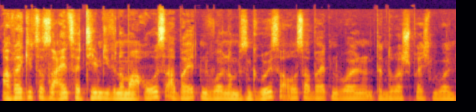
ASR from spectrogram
Aber vielleicht gibt es auch so ein, zwei Themen, die wir nochmal ausarbeiten wollen, noch ein bisschen größer ausarbeiten wollen und dann darüber sprechen wollen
